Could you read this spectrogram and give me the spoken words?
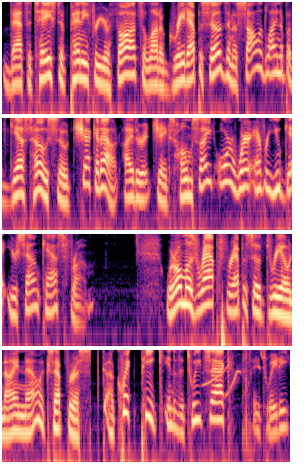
That's a taste of Penny for your thoughts, a lot of great episodes, and a solid lineup of guest hosts. So check it out either at Jake's home site or wherever you get your soundcasts from. We're almost wrapped for episode 309 now, except for a quick peek into the tweet sack. Hey, Tweety.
